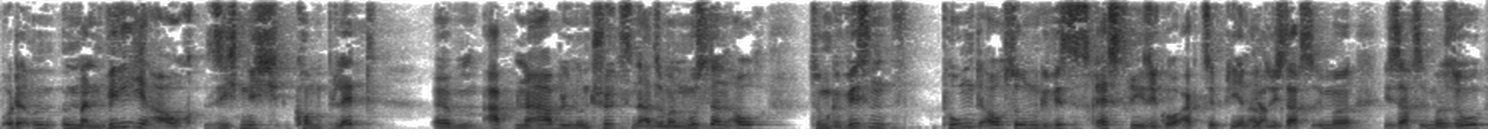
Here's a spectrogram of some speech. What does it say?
oder und, man will ja auch sich nicht komplett ähm, abnabeln und schützen. Also man muss dann auch zum gewissen Punkt auch so ein gewisses Restrisiko akzeptieren. Also ja. ich sag's immer, ich sag's immer so,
